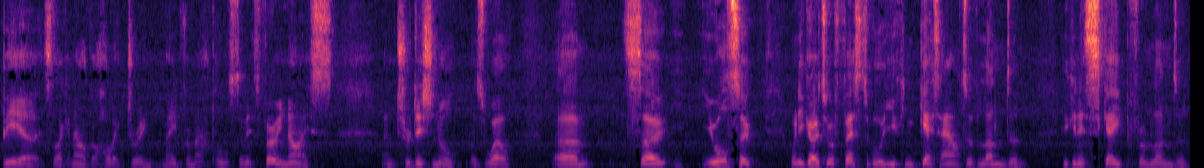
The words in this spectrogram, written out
beer. It's like an alcoholic drink made from apples, and it's very nice and traditional as well. Um, so you also, when you go to a festival, you can get out of London. You can escape from London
